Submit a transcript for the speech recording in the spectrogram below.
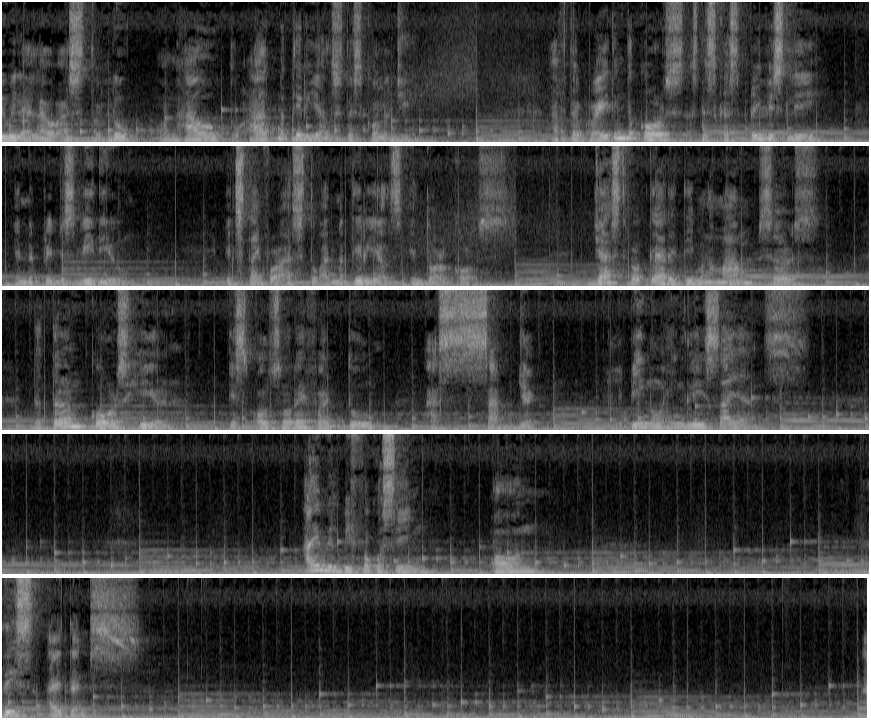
Video will allow us to look on how to add materials to Schoology. After creating the course as discussed previously in the previous video, it's time for us to add materials into our course. Just for clarity mga ma'am, sirs, the term course here is also referred to as subject. Filipino, English, Science. I will be focusing on these items.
